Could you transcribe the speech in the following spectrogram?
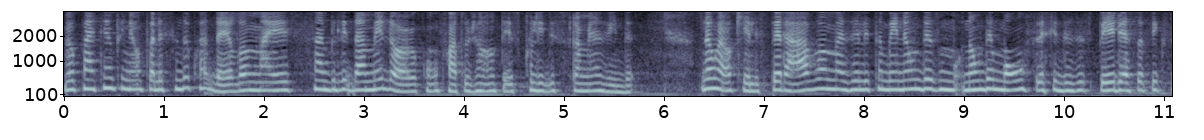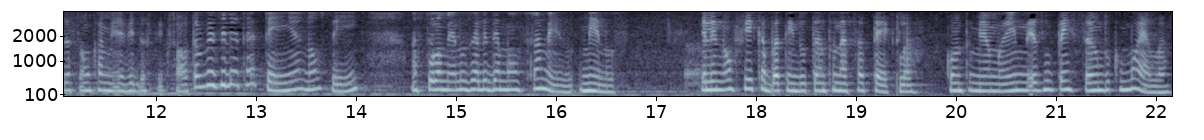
Meu pai tem opinião parecida com a dela, mas sabe lidar melhor com o fato de eu não ter escolhido isso para minha vida. Não é o que ele esperava, mas ele também não, não demonstra esse desespero e essa fixação com a minha vida sexual. Talvez ele até tenha, não sei, mas pelo menos ele demonstra menos. Ele não fica batendo tanto nessa tecla quanto minha mãe, mesmo pensando como ela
